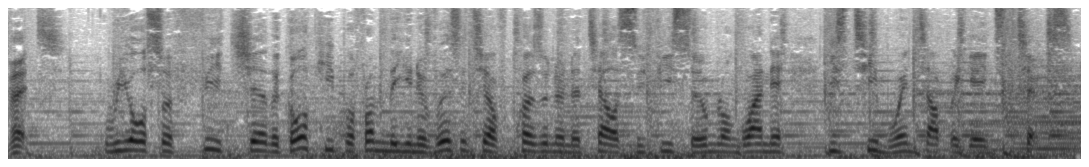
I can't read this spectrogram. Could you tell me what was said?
Wits. We also feature the goalkeeper from the University of KwaZulu Natal, Sifiso Mlongwane. His team went up against Tuks.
